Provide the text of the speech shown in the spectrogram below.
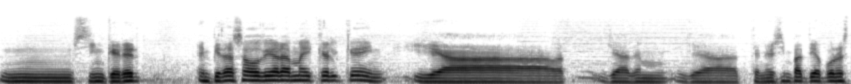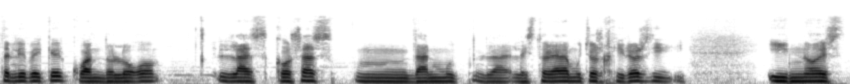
mm, sin querer, empiezas a odiar a Michael Caine y a, y a, tener simpatía por Stanley Baker cuando luego las cosas mm, dan la, historia da muchos giros y, y no es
